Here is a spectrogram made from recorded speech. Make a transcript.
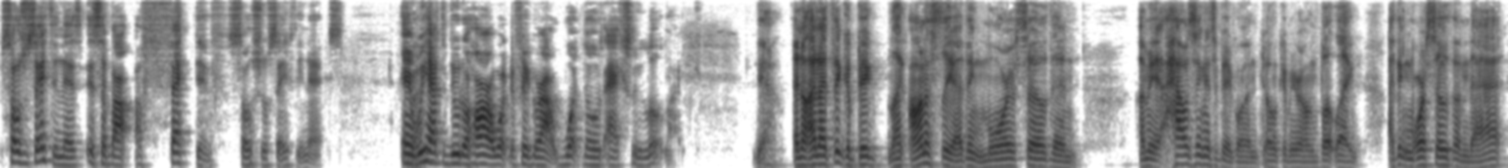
social safety nets, it's about effective social safety nets. And right. we have to do the hard work to figure out what those actually look like. Yeah. And and I think a big like honestly, I think more so than I mean, housing is a big one, don't get me wrong, but like I think more so than that,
